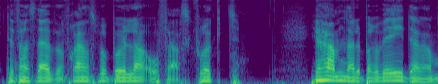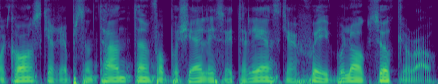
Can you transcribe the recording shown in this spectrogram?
Det fanns även franskbrödbullar och färsk frukt. Jag hamnade bredvid den amerikanska representanten för Bocellis italienska skivbolag Zucchero.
